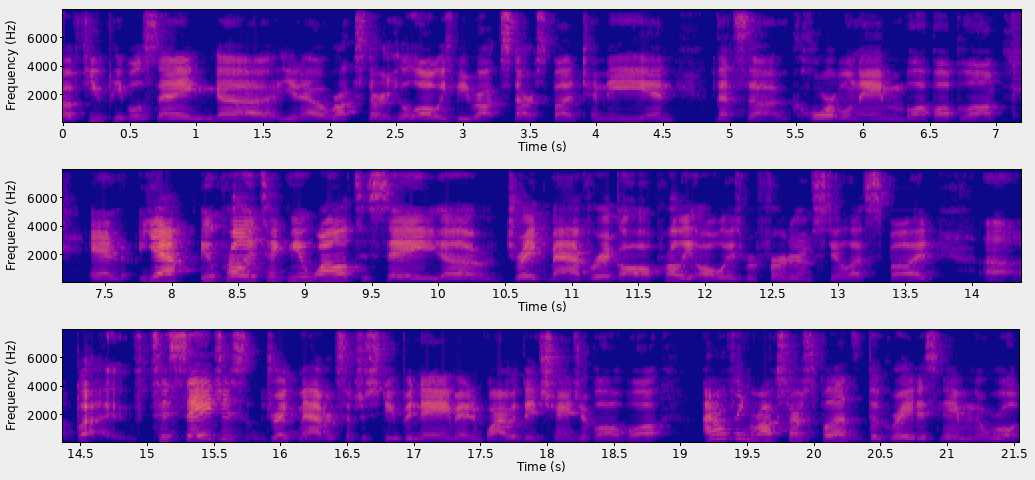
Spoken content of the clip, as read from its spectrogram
a, few people saying, uh, you know, Rockstar, he'll always be Rockstar Spud to me, and that's a horrible name, and blah, blah, blah. And yeah, it'll probably take me a while to say uh, Drake Maverick. I'll, I'll, probably always refer to him still as Spud. Uh, but to say just Drake Maverick such a stupid name, and why would they change it, blah, blah, blah. I don't think Rockstar Spud's the greatest name in the world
